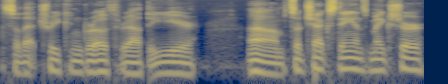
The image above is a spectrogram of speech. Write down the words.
so that tree can grow throughout the year. Um, so check stands, make sure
